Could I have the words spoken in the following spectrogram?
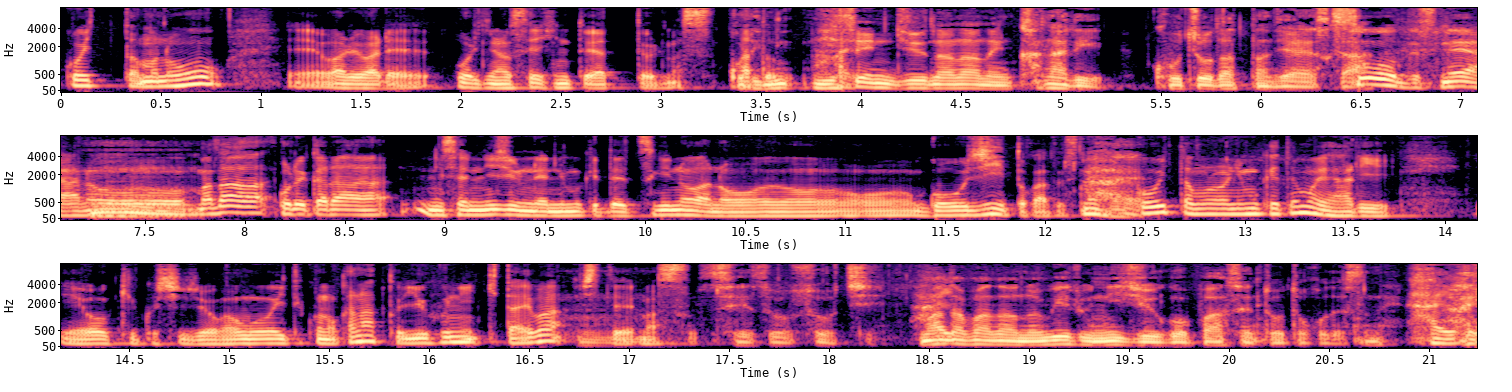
こういったものを、えー、我々オリジナル製品とやっております。これ、2017年かなり好調だったんじゃないですか。そうですね。あの、うん、まだこれから2020年に向けて次のあの、5G とかですね、はい、こういったものに向けてもやはり大きく市場が動いていくのかなというふうに期待はしています。うん、製造装置。まだまだ伸びる25%のとこですね。はい。はい、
